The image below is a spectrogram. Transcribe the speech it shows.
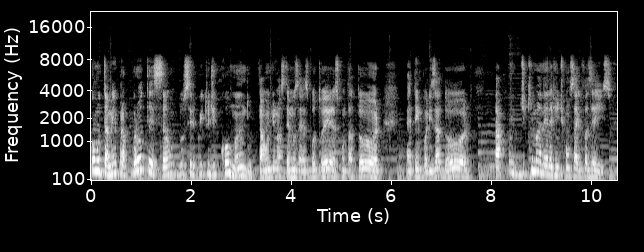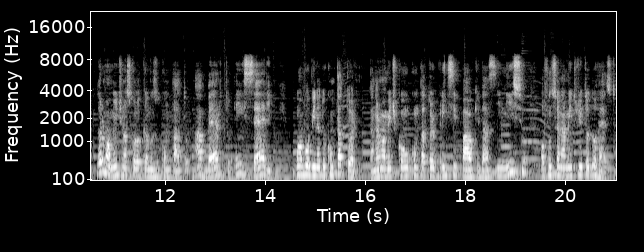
como também para proteção do circuito de comando, tá? onde nós temos as botoeiras, contator, é, temporizador. Tá? De que maneira a gente consegue fazer isso? Normalmente nós colocamos o contato aberto em série com a bobina do contator, tá? normalmente com o contator principal que dá início ao funcionamento de todo o resto.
